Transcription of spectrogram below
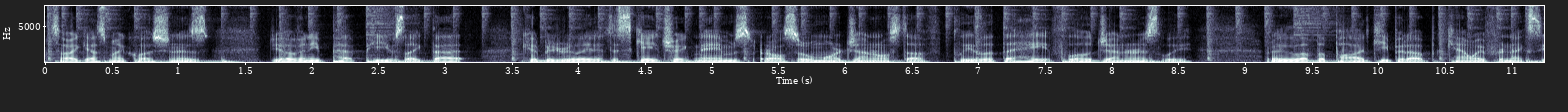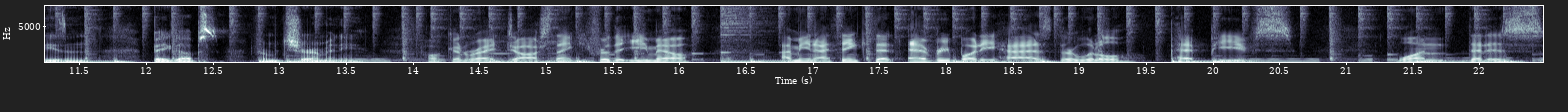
So I guess my question is, do you have any pet peeves like that? Could be related to skate trick names or also more general stuff. Please let the hate flow generously. Really love the pod. Keep it up. Can't wait for next season. Big ups from Germany. Fucking right, Josh. Thank you for the email. I mean, I think that everybody has their little pet peeves. One that is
